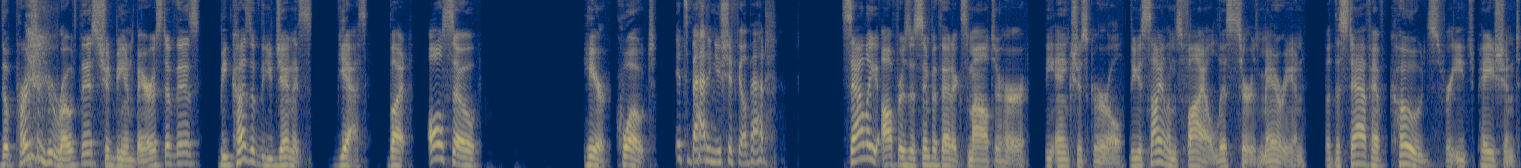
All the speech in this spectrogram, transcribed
The person who wrote this should be embarrassed of this because of the eugenics, yes, but also, here, quote, It's bad and you should feel bad. Sally offers a sympathetic smile to her, the anxious girl. The asylum's file lists her as Marion, but the staff have codes for each patient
